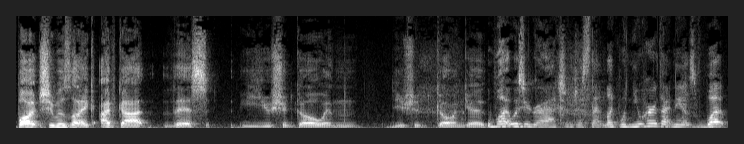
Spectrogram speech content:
but she was like, I've got this. You should go and you should go and get. What was your reaction just then? Like when you heard that news, what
